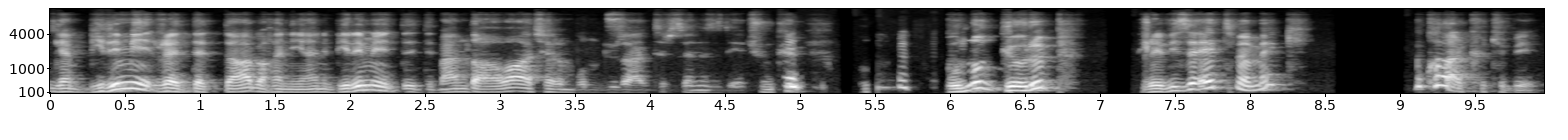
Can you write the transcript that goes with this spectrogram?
yani biri mi reddetti abi hani yani biri mi dedi ben dava açarım bunu düzeltirseniz diye. Çünkü bunu görüp revize etmemek bu kadar kötü bir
